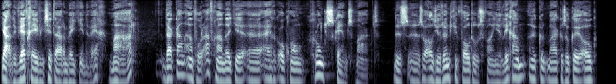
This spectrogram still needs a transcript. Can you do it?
Ja, de wetgeving zit daar een beetje in de weg, maar daar kan aan vooraf gaan dat je uh, eigenlijk ook gewoon grondscans maakt. Dus zoals je röntgenfoto's van je lichaam kunt maken, zo kun je ook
